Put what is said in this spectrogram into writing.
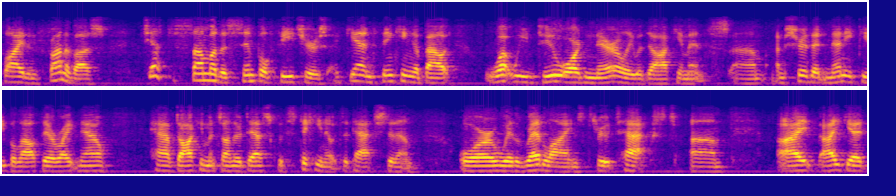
slide in front of us, just some of the simple features, again, thinking about what we do ordinarily with documents. Um, I'm sure that many people out there right now have documents on their desk with sticky notes attached to them or with red lines through text. Um, I, I get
